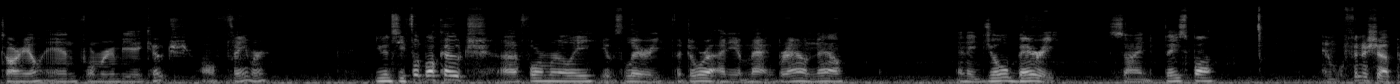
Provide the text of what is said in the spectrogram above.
Tar Heel and former NBA coach, Hall of Famer. UNC football coach, uh, formerly it was Larry Fedora. I need a Mack Brown now. And a Joel Berry signed baseball. And we'll finish up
